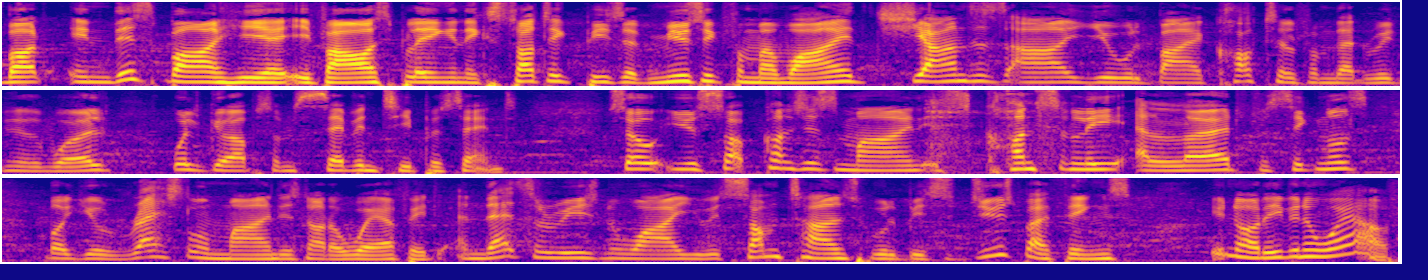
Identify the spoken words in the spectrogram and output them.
But in this bar here, if I was playing an exotic piece of music from Hawaii, chances are you will buy a cocktail from that region of the world will go up some 70%. So your subconscious mind is constantly alert for signals, but your rational mind is not aware of it. And that's the reason why you sometimes will be seduced by things you're not even aware of.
